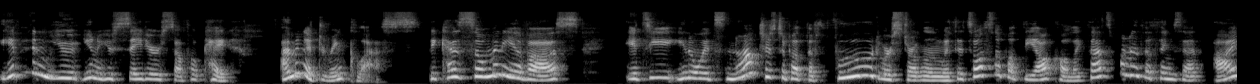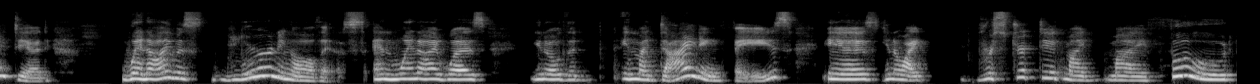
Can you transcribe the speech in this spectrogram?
even you you know you say to yourself okay i'm going to drink less because so many of us it's you know it's not just about the food we're struggling with it's also about the alcohol. Like that's one of the things that i did when i was learning all this and when i was you know the in my dieting phase is you know i restricted my my food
